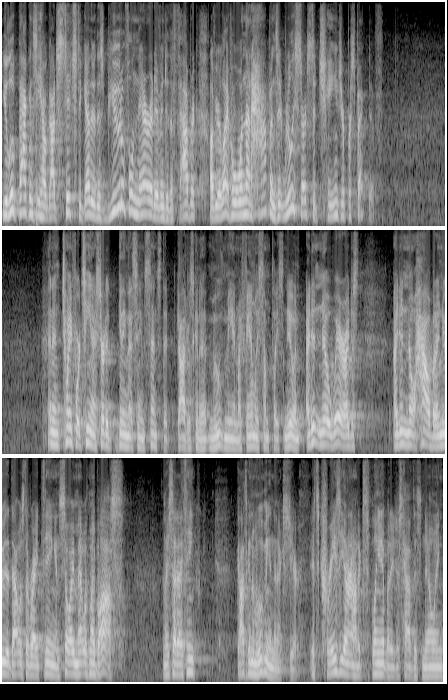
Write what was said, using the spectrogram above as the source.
you look back and see how God stitched together this beautiful narrative into the fabric of your life. Well, when that happens, it really starts to change your perspective. And in 2014, I started getting that same sense that God was going to move me and my family someplace new. And I didn't know where. I just, I didn't know how, but I knew that that was the right thing. And so I met with my boss. And I said, I think God's going to move me in the next year. It's crazy. I don't know how to explain it, but I just have this knowing.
